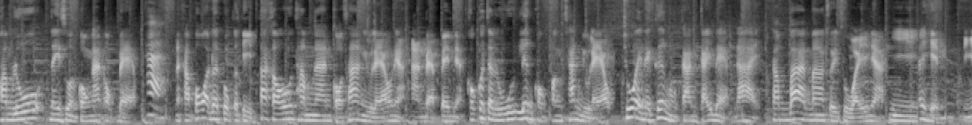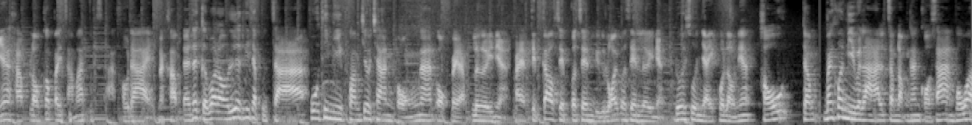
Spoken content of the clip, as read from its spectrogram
ความรู้ในส่วนของงานออกแบบค่ะ นะครับเพราะว่าโดยปกติถ้าเขาทำงานก่อสร้างอยู่แล้วเนี่ยอ่านแบบเป็นเนี่ยเขาก็จะรู้เรื่องของฟังก์ชันอยู่แล้ว ช่วยในเรื่องของการไกด์แบบได้ทำบ้านมาสวยๆเนี่ยมีให้เห็นอย่างเงี้ยครับเราก็ไปสามารถปรึกษาเขาได้นะครับแต่ถ้าเกิดว่าเราเลือกที่จะปรึกษาผู้ที่มีความเชี่ยวชาญของงานออกแบบเลยเนี่ย80 90หรือ100เลยเนี่ยโดยส่วนใหญ่คนเหล่าเนี้เขาจะไม่ค่อยมีเวลาสำหรับงานก่อสร้าง เพราะว่า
